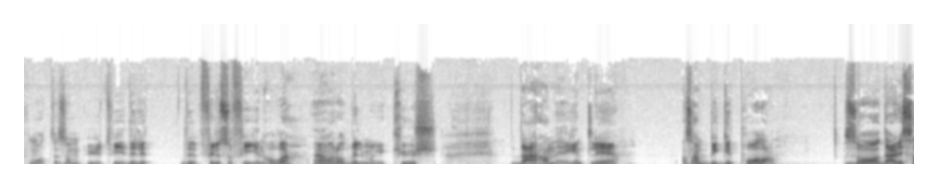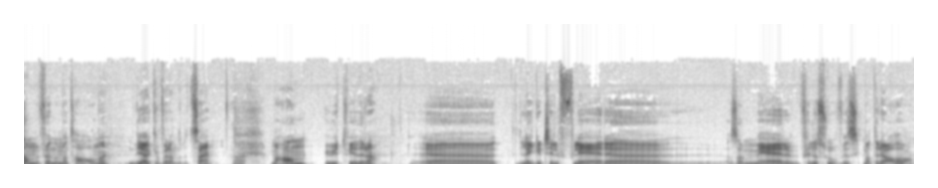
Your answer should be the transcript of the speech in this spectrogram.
på en måte som utvider litt det filosofiinnholdet. Og han har holdt veldig mange kurs der han egentlig Altså, han bygger på, da. Så det er de samme fundamentalene. De har ikke forandret seg. Nei. Men han utvider det. Eh, legger til flere Altså mer filosofisk materiale, da.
